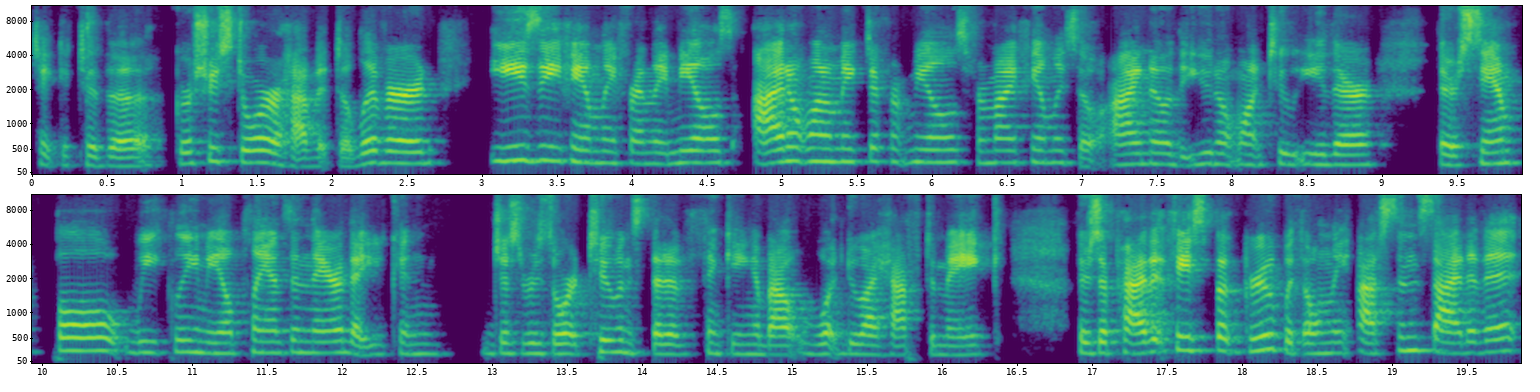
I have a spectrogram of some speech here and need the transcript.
take it to the grocery store or have it delivered. Easy family friendly meals. I don't want to make different meals for my family, so I know that you don't want to either. There's sample weekly meal plans in there that you can just resort to instead of thinking about what do I have to make. There's a private Facebook group with only us inside of it.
